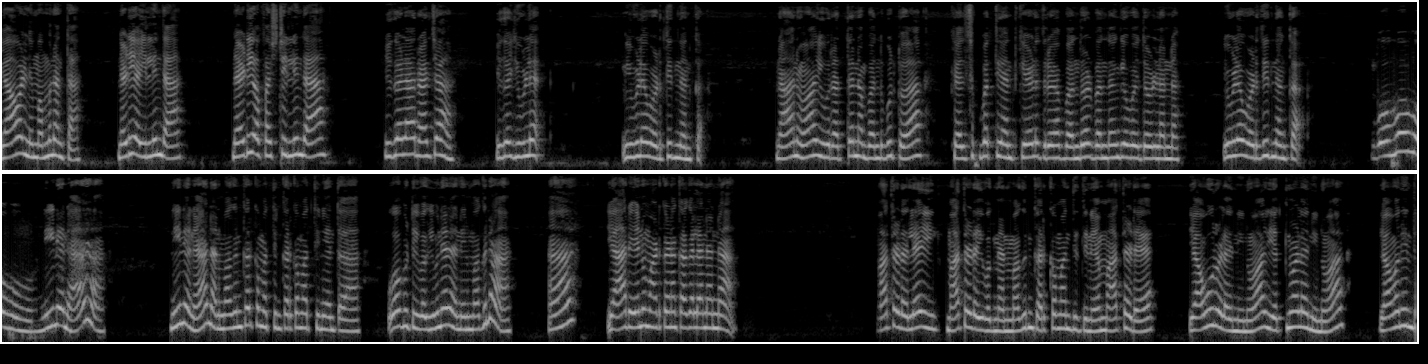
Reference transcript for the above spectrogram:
ಯಾವಳು ನಿಮ್ಮಮ್ಮನಂತ ನಡಿಯ ಇಲ್ಲಿಂದ? ನಡಿಯೋ ಫಸ್ಟ್ ಇಲ್ಲಿಂದ? ಈಗಳ ರಾಜ ಈಗ ಇವಳೆ ಇವಳೆ ಹೊಡ್ತಿದ್ ನನ್ಕ. ನಾನು ಇವ್ರ ಅತ್ತೆನ ಬಂದ್ಬಿಟ್ಟು ಕೆಲ್ಸಕ್ಕೆ ಬತ್ತಿ ಅಂತ ಕೇಳಿದ್ರೆ ಬಂದೋಳು ಬಂದಂಗೆ ಒಯ್ದೋಳು ನನ್ನ. ಇವಳೆ ಹೊಡೆದಿದ್ ನಂಕ ಓಹೋ ಓಹೋ ನೀನೇನಾ? ನೀನೇನಾ? ನನ್ನ ಮಗನ ಕರ್ಕೊಂಬತ್ತೀನಿ ಕರ್ಕೊಂಬತ್ತೀನಿ ಅಂತ ಹೋಗ್ಬಿಟ್ಟು ಇವಾಗ ಇವನೇನಾ ನಿನ್ನ ಮಗನ? ಹಾಂ ಯಾರೇನು ಮಾಡ್ಕೊಳಕ್ಕಾಗಲ್ಲ ನನ್ನ. ಮಾತಾಡಲೇ, ಮಾತಾಡ ಇವಾಗ ನನ್ನ ಮಗನ ಕರ್ಕೊಂಬಂದಿದ್ದೀನಿ ಮಾತಾಡೆ. ಯಾವ ಊರೊಳೆ ನೀನು? ಎತ್ನೊಳೆ ನೀನು? ಯಾವನಿಂದ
